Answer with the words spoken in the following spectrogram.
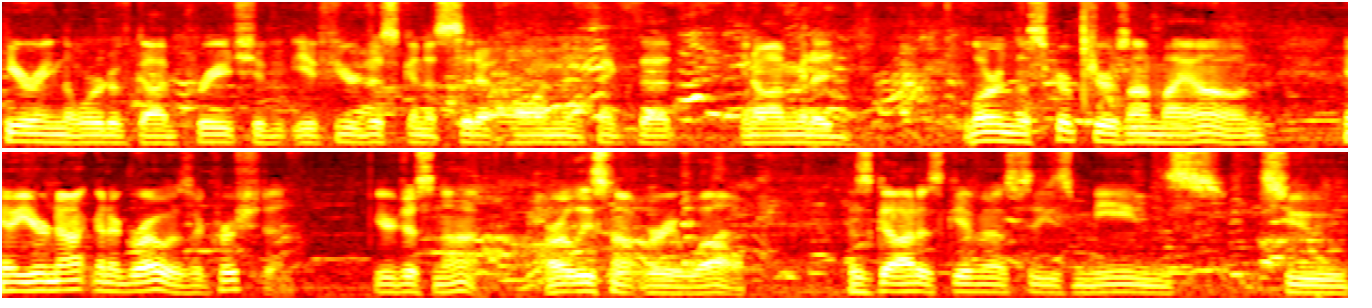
hearing the word of God preached. If, if you're just going to sit at home and think that, you know, I'm going to learn the scriptures on my own, you know, you're not going to grow as a Christian. You're just not, or at least not very well. Because God has given us these means to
